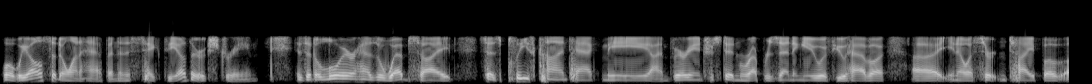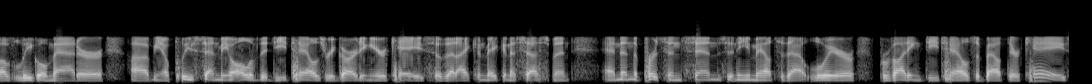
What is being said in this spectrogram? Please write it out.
what we also don't want to happen, and this take the other extreme, is that a lawyer has a website says, "Please contact me. I'm very interested in representing you. If you have a uh, you know a certain type of, of legal matter, uh, you know, please send me all of the details regarding your case so that I can make an assessment." And then the person sends an email to that that lawyer providing details about their case,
